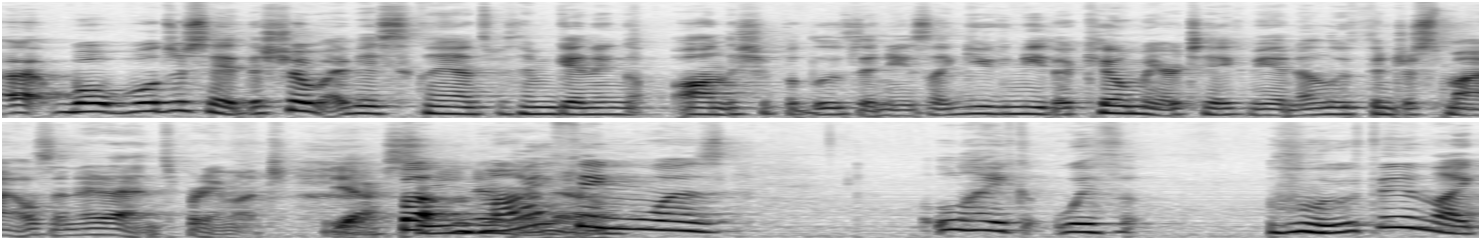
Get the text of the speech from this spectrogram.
Uh, well, we'll just say it. the show basically ends with him getting on the ship with Luthen. He's like, "You can either kill me or take me," and then Luthen just smiles, and it ends pretty much. Yeah, so But my know. thing was, like with Luthen, like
